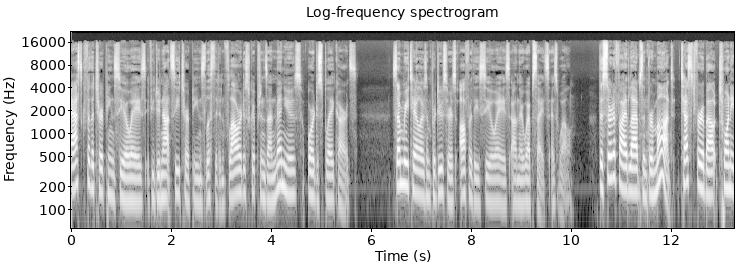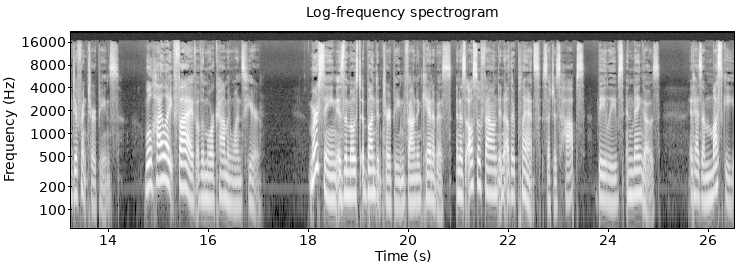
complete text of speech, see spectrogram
Ask for the terpene COAs if you do not see terpenes listed in flower descriptions on menus or display cards. Some retailers and producers offer these COAs on their websites as well. The certified labs in Vermont test for about 20 different terpenes. We'll highlight five of the more common ones here. Myrcene is the most abundant terpene found in cannabis and is also found in other plants such as hops, bay leaves, and mangoes. It has a musky,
